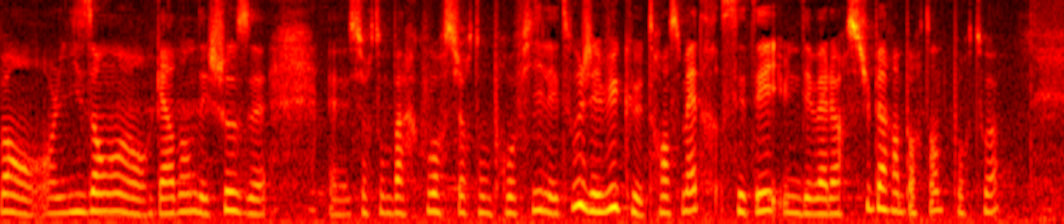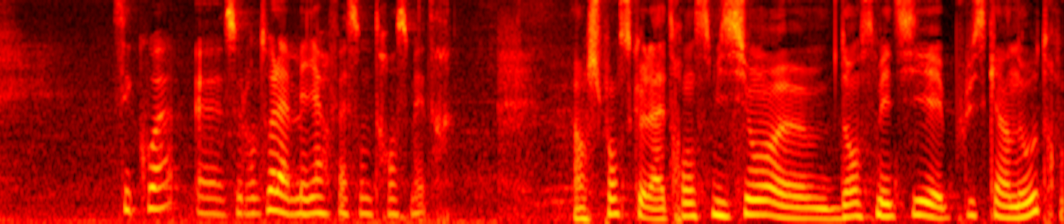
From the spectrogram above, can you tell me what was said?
en, lisant, en regardant des choses euh, sur ton parcours, sur ton profil et tout, j'ai vu que transmettre, c'était une des valeurs super importantes pour toi. C'est quoi, euh, selon toi, la meilleure façon de transmettre? Alors je pense que la transmission dans ce métier est plus qu'un autre.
